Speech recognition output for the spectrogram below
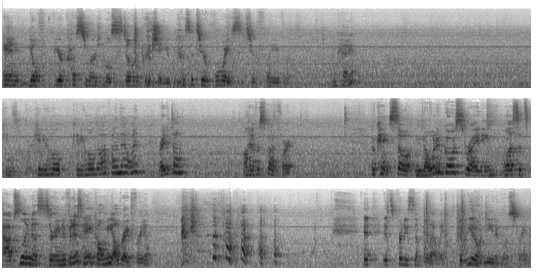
And your customers will still appreciate you because it's your voice, it's your flavor. Okay? Can you hold can you hold off on that one? Write it down. I'll have a spot for it. Okay, so no to ghostwriting unless it's absolutely necessary. And if it is, hey, call me, I'll write for you. it, it's pretty simple that way. But you don't need a ghostwriter.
